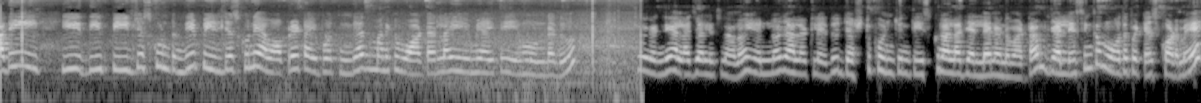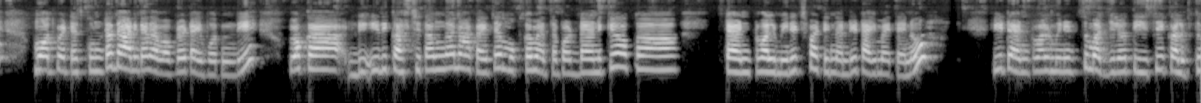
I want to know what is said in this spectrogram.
అది ఇది పీల్ చేసుకుంటుంది. పీల్ చేసుకుని ఎవాపరేట్ అయిపోతుంది. అది మనకి వాటర్లో ఏమీ అయితే ఏమి ఉండదు. చూడండి ఎలా జల్లుతున్నాను. ఎన్నో జల్లట్లేదు. జస్ట్ కొంచెం తీసుకుని అలా జల్లాను అనమాట జల్లేసి ఇంకా మూత పెట్టేసుకోవడమే. మూత పెట్టేసుకుంటే దానికి అది ఎవాపరేట్ అయిపోతుంది. ఒక ఇది ఖచ్చితంగా నాకైతే ముక్క మెత్తపడడానికి ఒక టెన్ ట్వెల్వ్ మినిట్స్ పట్టిందండి టైం అయితేను. ఈ టెన్ ట్వెల్వ్ మినిట్స్ మధ్యలో తీసి కలుపుతూ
